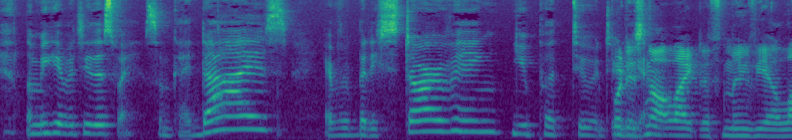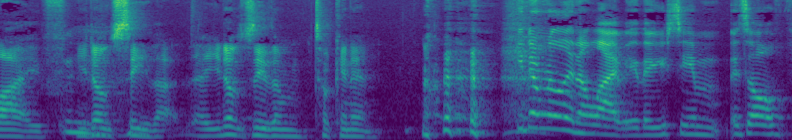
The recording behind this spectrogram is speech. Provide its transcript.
Let me give it to you this way some guy dies, everybody's starving. You put two and two. But it's together. not like the movie Alive. You don't see that. Uh, you don't see them tucking in. You don't really know live either. You see them. It's all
